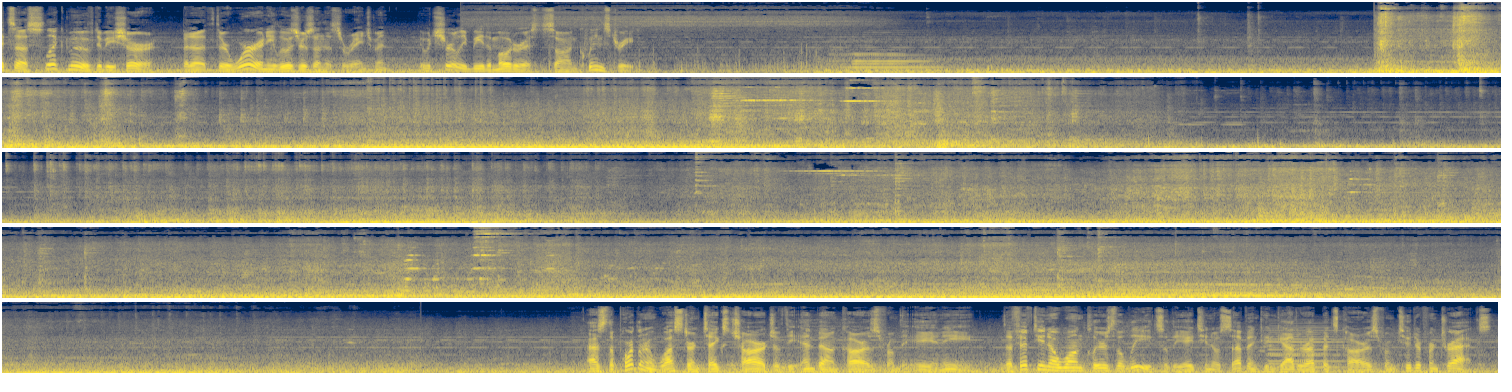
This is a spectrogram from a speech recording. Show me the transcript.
It's a slick move to be sure, but if there were any losers on this arrangement, it would surely be the motorists on Queen Street. As the Portland and Western takes charge of the inbound cars from the A&E, the 1501 clears the lead so the 1807 can gather up its cars from two different tracks.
